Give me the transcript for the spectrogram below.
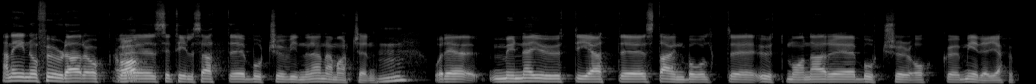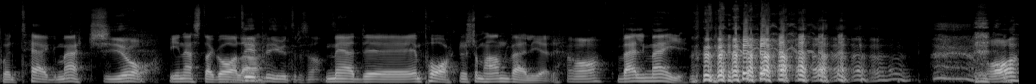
han är inne och fular och Ja. Mm. eh, ser till så att eh, Butcher vinner den här matchen. Och det mynnar ju ut i att eh, Steinbolt eh, utmanar eh, Butcher och Media-Jeppe på en tag-match Ja, i nästa gala. det blir ju intressant. Med en partner som han väljer. Ja, Välj mig! ja,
